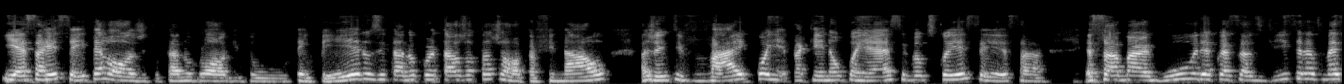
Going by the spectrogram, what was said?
E essa receita, é lógico, está no blog do Temperos e está no portal JJ. Afinal, a gente vai conhecer, para quem não conhece, vamos conhecer essa, essa amargura com essas vísceras, mas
